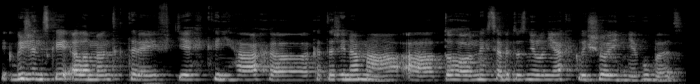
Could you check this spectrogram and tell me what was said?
jakoby ženský element, který v těch knihách uh, Kateřina má a toho nechci, aby to znělo nějak klišoidně vůbec.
